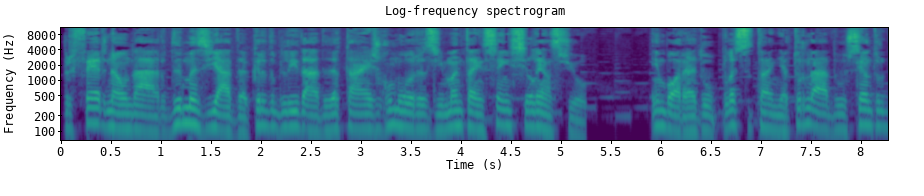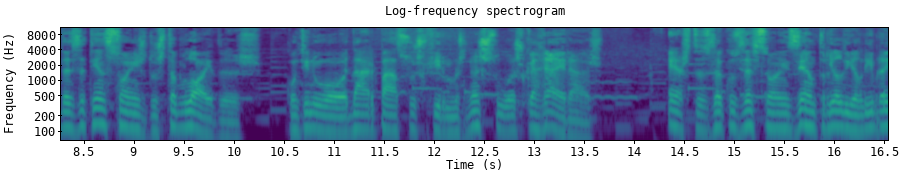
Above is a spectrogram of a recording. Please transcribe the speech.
prefere não dar demasiada credibilidade a tais rumores e mantém-se em silêncio. Embora a dupla se tenha tornado o centro das atenções dos tabloides, continuam a dar passos firmes nas suas carreiras. Estas acusações entre ele e a Libra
